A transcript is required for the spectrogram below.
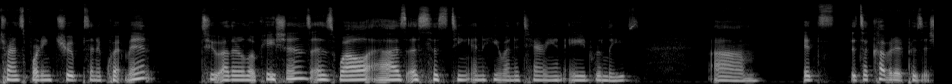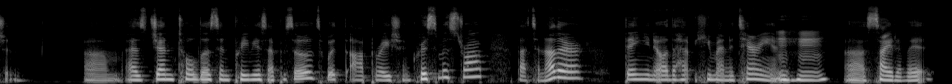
transporting troops and equipment to other locations, as well as assisting in humanitarian aid reliefs. Um, it's it's a coveted position. Um, as Jen told us in previous episodes with Operation Christmas Drop, that's another thing, you know, the humanitarian Mm-hmm. uh, side of it.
